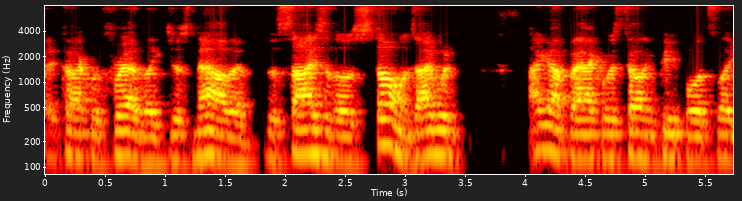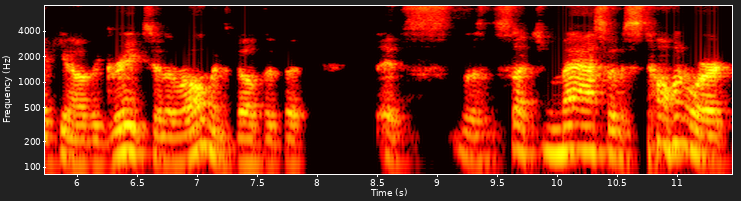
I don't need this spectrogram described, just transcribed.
I talked with Fred like just now that the size of those stones. I would. I got back was telling people it's like you know the Greeks or the Romans built it. That it's such massive stonework.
